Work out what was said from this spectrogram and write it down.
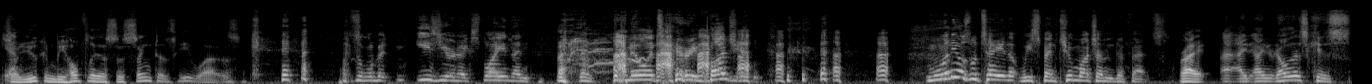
Yeah. So you can be hopefully as succinct as he was. it's a little bit easier to explain than the, the military budget. Millennials will tell you that we spend too much on defense. Right. I, I- know this because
